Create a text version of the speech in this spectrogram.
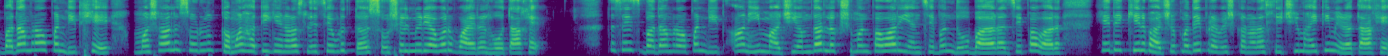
बदामराव पंडित हे मशाल सोडून कमळ हाती घेणार असल्याचे वृत्त सोशल मीडियावर व्हायरल होत आहे. तसेच बदामराव पंडित आणि माजी आमदार लक्ष्मण पवार यांचे बंधू बाळाराजे पवार हे देखील भाजपमध्ये प्रवेश करणार असल्याची माहिती मिळत आहे.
